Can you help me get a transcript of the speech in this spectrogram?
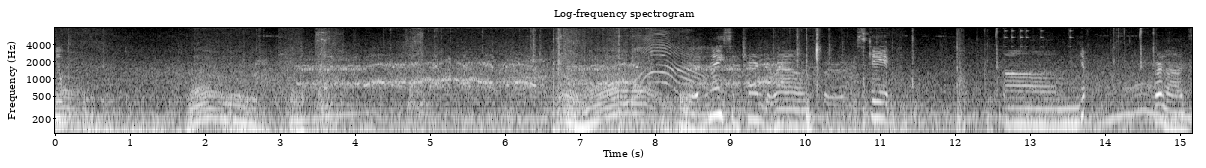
Nope. Yeah, nice and turned around for escape. Um, yep. Grenades.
